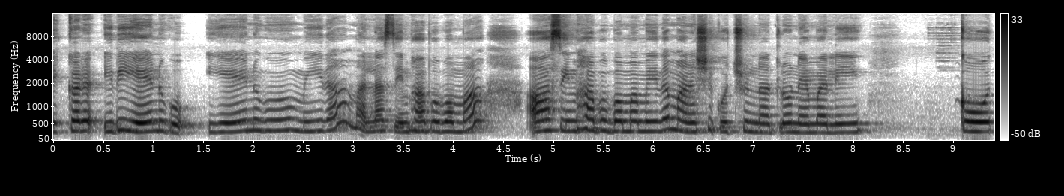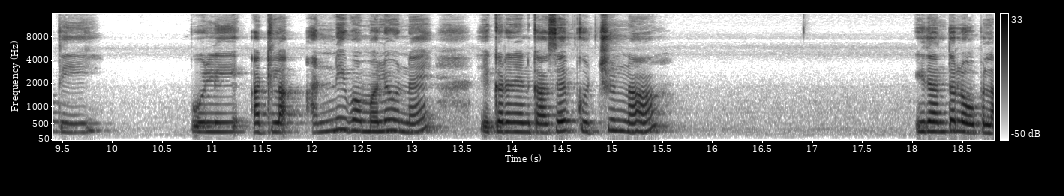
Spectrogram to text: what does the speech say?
ఇక్కడ ఇది ఏనుగు. ఏనుగు మీద మళ్ళా సింహపు బొమ్మ ఆ సింహపు బొమ్మ మీద మనిషి కూర్చున్నట్లు నెమలి కోతి పులి అట్లా అన్ని బొమ్మలు ఉన్నాయి. ఇక్కడ నేను కాసేపు కూర్చున్నా. ఇదంతా లోపల.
